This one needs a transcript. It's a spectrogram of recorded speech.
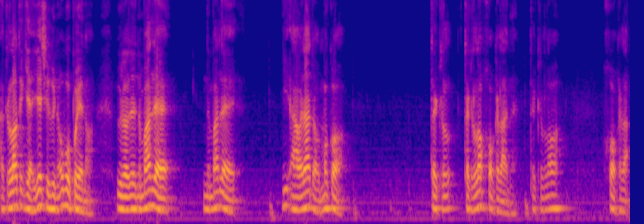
อักเราตะเกียบเยอะชื่อเนาะโอเปเนาะคือเราในบ้านแหละในบ้านแหละยี่เอาได้ดอกเมื่อก่อนแต่ก็แต่ก็เราขอกระดาษนะแต่ก็เราขอกระดาษ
